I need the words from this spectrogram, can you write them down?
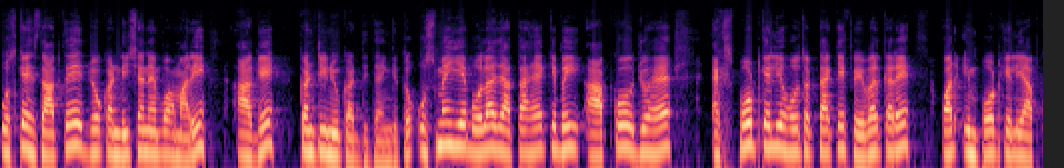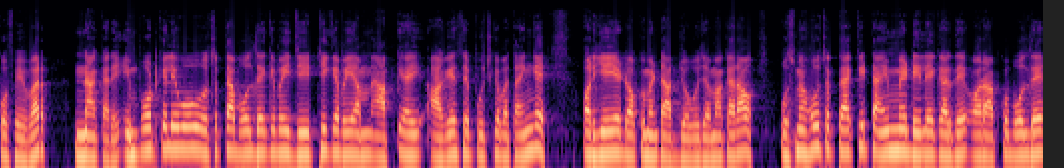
उसके हिसाब से जो कंडीशन है वो हमारी आगे कंटिन्यू कर दी जाएँगी। तो उसमें ये बोला जाता है कि भाई आपको जो है एक्सपोर्ट के लिए हो सकता है कि फेवर करे और इम्पोर्ट के लिए आपको फेवर ना करें। इंपोर्ट के लिए वो हो सकता है बोल दे कि भाई, जी, ठीक है भाई, हम आपके आगे से पूछ के बताएँगे और ये ये डॉक्यूमेंट आप जो वो जमा कराओ। उसमें हो सकता है कि टाइम में डिले कर दे और आपको बोल दे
